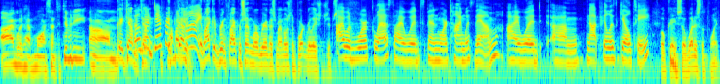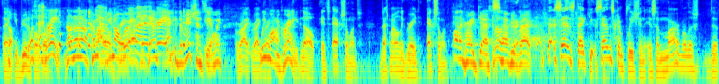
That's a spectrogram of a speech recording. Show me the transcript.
I would have more sensitivity. Um, Okay, tell me, Those tell are me, different tell from me, mine. If I could bring 5% more awareness to my most important relationships, I would work less. I would spend more time with them. I would um, not feel as guilty. Okay, so what is the point? Thank So, you. Beautiful. what's the Both- grade? No, no, no. Come on. You know, we're We academic, academicians here. Yeah, We, right, right, we right. want a grade. No, it's excellent. That's my only grade. Excellent. What a great guest. We'll have you back. Th- Sentence, thank you. Sentence completion is a marvelous de-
